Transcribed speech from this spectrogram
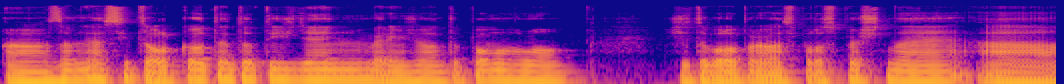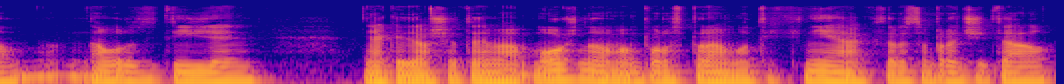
za mňa asi toľko tento týždeň, verím, že vám to pomohlo, že to bolo pre vás prospešné a na budúci týždeň nejaká ďalšia téma. Možno vám porozprávam o tých knihách, ktoré som prečítal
